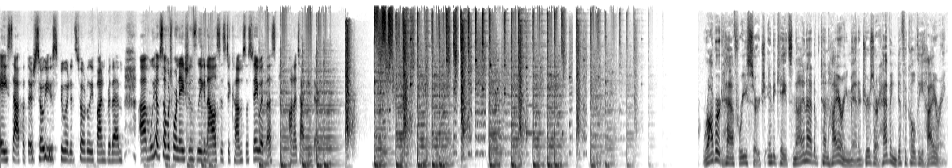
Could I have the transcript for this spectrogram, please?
ASAP, but they're so used to it. It's totally fine for them. Um, we have so much more Nations League analysis to come. So stay with us on Attacking Third. Robert Half research indicates 9 out of 10 hiring managers are having difficulty hiring.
